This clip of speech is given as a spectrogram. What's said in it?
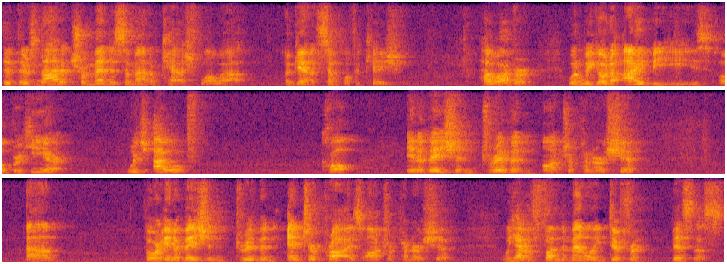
that there's not a tremendous amount of cash flow out. Again, a simplification. However, when we go to IDEs over here, which I will call innovation-driven entrepreneurship, um, or innovation-driven enterprise entrepreneurship, we have a fundamentally different business.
